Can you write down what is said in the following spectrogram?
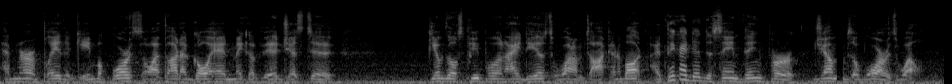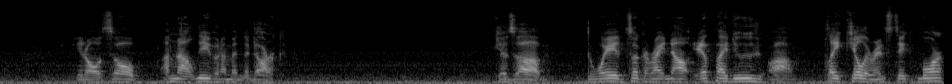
have never played the game before. So I thought I'd go ahead and make a vid just to give those people an idea as to what I'm talking about. I think I did the same thing for Gems of War as well. You know, so I'm not leaving them in the dark. Because um, the way it's looking right now, if I do um, play Killer Instinct more,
